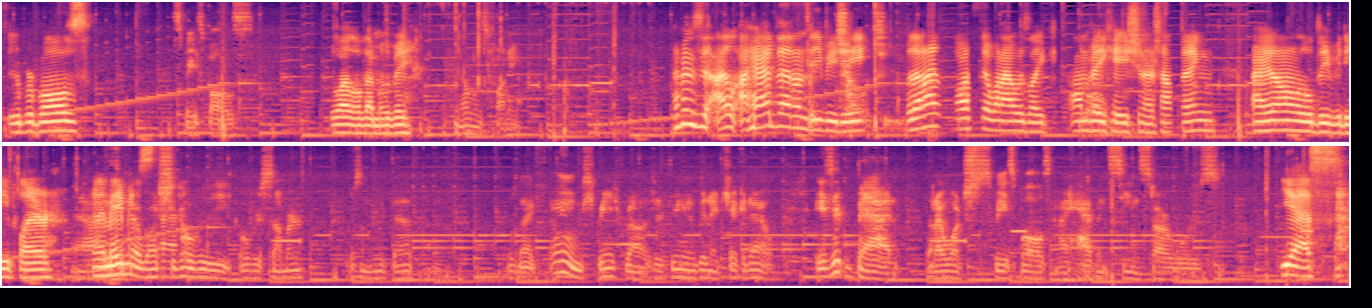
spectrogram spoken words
Super Balls. Spaceballs. Oh, I love that movie. That one's funny. I haven't seen, I, I had that on DVD, but then I lost it when I was like on vacation or something. I had it on a little DVD player. Yeah, And it I made think me I watched sad. it over the over summer or something like that. It was like, mm, Spaceballs. I think I'm gonna check it out. Is it bad that I watched Spaceballs and I haven't seen Star Wars? Yes.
